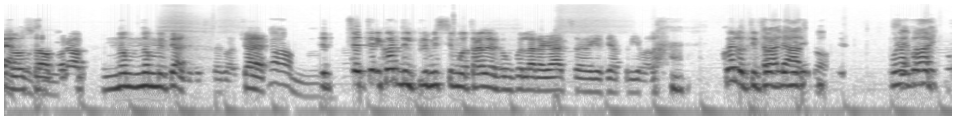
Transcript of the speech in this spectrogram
eh, lo so, però non, non mi piace questa cosa. Cioè, No, no, se, se ti ricordi il primissimo trailer con quella ragazza che si apriva, là, quello ti fa venire l'altro, una se cosa mai- più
